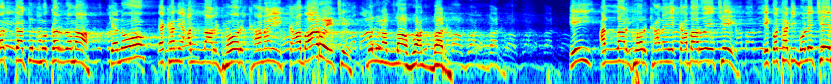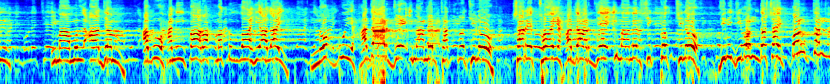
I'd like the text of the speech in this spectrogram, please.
মক্কাতুল মুকাররমা। কেন? এখানে আল্লাহর ঘর খানায় কাবা রয়েছে। বলুন আল্লাহু আকবার। এই আল্লাহর ঘর খানায় কাবা রয়েছে। এ কথাটি বলেছেন ইমামুল আজম আবু হানিফা রহমতুল্লাহ আলাই নব্বই হাজার যে ইমামের ছাত্র ছিল, সাড়ে ছয় হাজার যে ইমামের শিক্ষক ছিল যিনি জীবন দশায় পঞ্চান্ন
